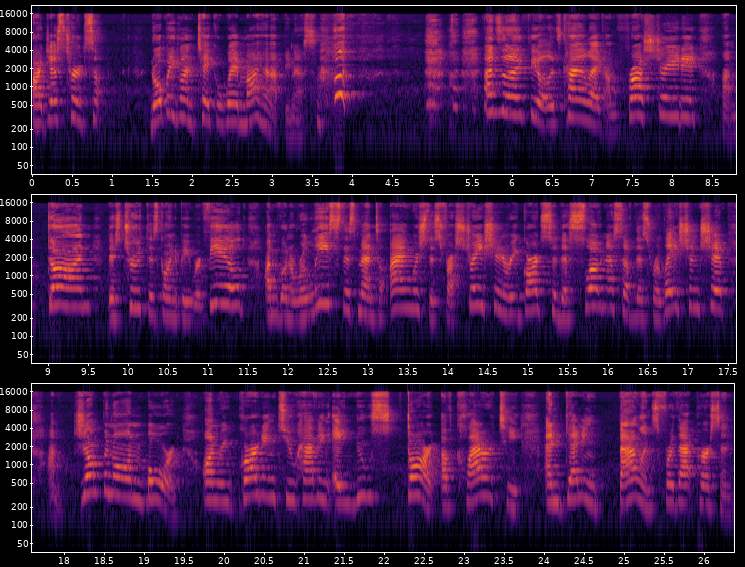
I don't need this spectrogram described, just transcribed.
I just heard some, nobody going to take away my happiness. That's what I feel. It's kind of like I'm frustrated. I'm done. This truth is going to be revealed. I'm going to release this mental anguish, this frustration in regards to this slowness of this relationship. I'm jumping on board on regarding to having a new start of clarity and getting balance for that person.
